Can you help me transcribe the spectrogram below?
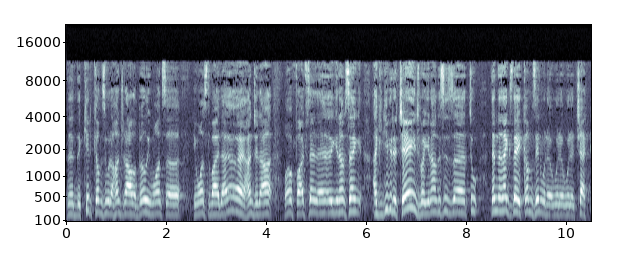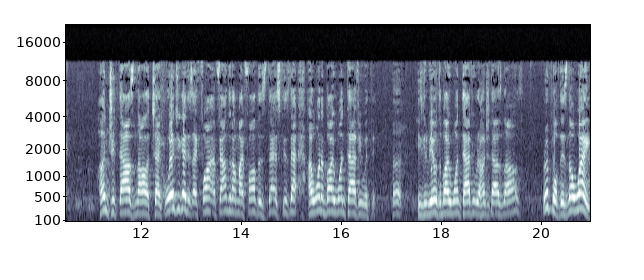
the, the kid comes with a hundred dollar bill. He wants a he wants to buy that hey, hundred dollar, well five cents. Uh, you know what I'm saying? I can give you the change, but you know this is uh, two. Then the next day he comes in with a with a with a check, hundred thousand dollar check. Where'd you get this? I, I found it on my father's desk. Is that I want to buy one taffy with it? Huh? He's going to be able to buy one taffy with hundred thousand dollars? Rip off. There's no way.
